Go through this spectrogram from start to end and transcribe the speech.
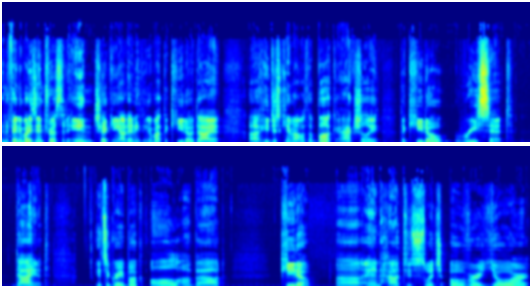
if anybody's interested in checking out anything about the keto diet, uh, he just came out with a book, actually, The Keto Reset Diet. It's a great book all about keto uh, and how to switch over your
